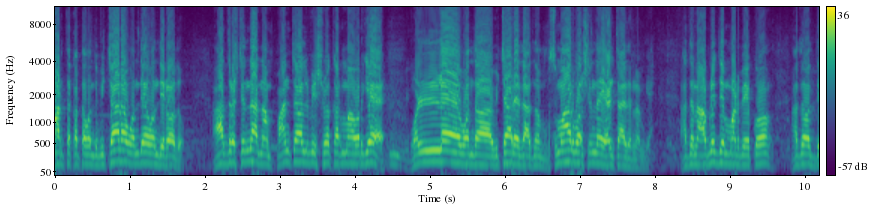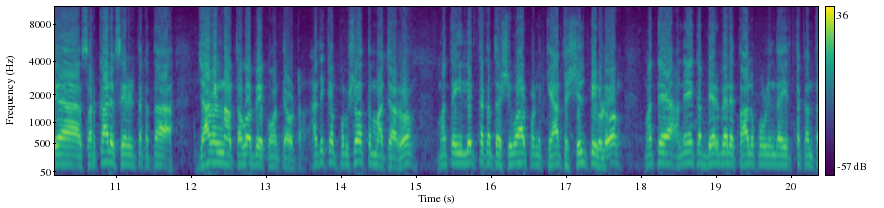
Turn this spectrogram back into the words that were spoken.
ಮಾಡ್ತಕ್ಕಂಥ ಒಂದು ವಿಚಾರ ಒಂದೇ ಒಂದಿರೋದು ಆ ದೃಷ್ಟಿಯಿಂದ ನಮ್ಮ ಪಾಂಚಾಲ್ ವಿಶ್ವಕರ್ಮ ಅವ್ರಿಗೆ ಒಳ್ಳೆ ಒಂದು ವಿಚಾರ ಇದೆ. ಅದು ಸುಮಾರು ವರ್ಷದಿಂದ ಹೇಳ್ತಾ ಇದ್ದಾರೆ ನಮಗೆ. ಅದನ್ನು ಅಭಿವೃದ್ಧಿ ಮಾಡಬೇಕು. ಅದು ದೇ ಸರ್ಕಾರಕ್ಕೆ ಸೇರಿರ್ತಕ್ಕಂಥ ಜಾಗಗಳನ್ನ ನಾವು ತಗೋಬೇಕು ಅಂತ ಹೇಳ್ಬಿಟ್ಟು. ಅದಕ್ಕೆ ಪುರುಷೋತ್ತಮಾಚಾರು ಮತ್ತು ಇಲ್ಲಿರ್ತಕ್ಕಂಥ ಶಿವಾರ್ಪಣೆ ಖ್ಯಾತ ಶಿಲ್ಪಿಗಳು ಮತ್ತು ಅನೇಕ ಬೇರೆ ಬೇರೆ ತಾಲೂಕುಗಳಿಂದ ಇರ್ತಕ್ಕಂಥ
